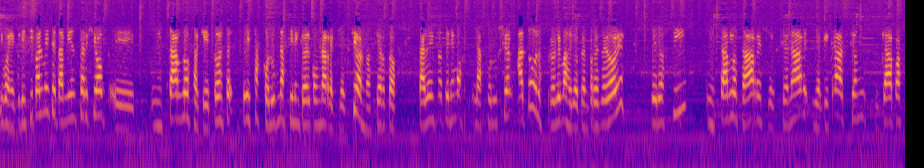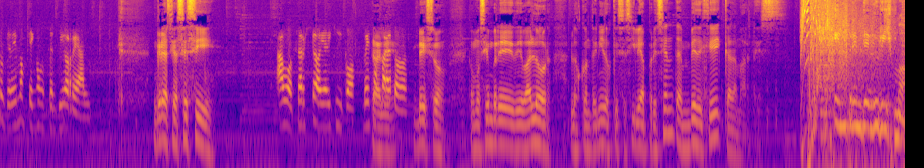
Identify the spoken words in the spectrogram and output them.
Y bueno, y principalmente también, Sergio, eh, instarlos a que todas estas columnas tienen que ver con una reflexión, ¿no es cierto? Tal vez no tenemos la solución a todos los problemas de los emprendedores, pero sí instarlos a reflexionar y a que cada acción y cada paso que demos tenga un sentido real. Gracias, Ceci. A vos, Sergio, y al equipo. Besos para todos. Beso. Como siempre, de valor, los contenidos que Cecilia presenta en BDG cada martes. Emprendedurismo.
